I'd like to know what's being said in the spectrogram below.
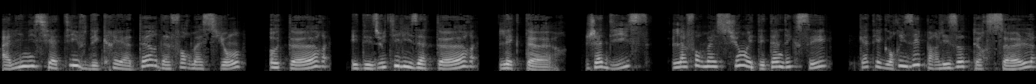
à l'initiative des créateurs d'informations, auteurs, et des utilisateurs, lecteurs. Jadis, l'information était indexée, catégorisée par les auteurs seuls,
